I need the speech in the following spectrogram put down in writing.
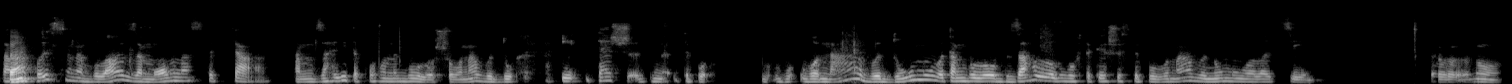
Там Так? написана була замовна стаття. Там взагалі такого не було, що вона виду. І теж, типу, вона видумувала, там було б заголовок був такий щось, типу, вона видумувала ці е, ну,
